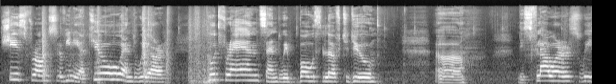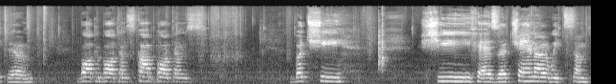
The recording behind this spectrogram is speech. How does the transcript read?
She's from Slovenia too, and we are good friends, and we both love to do. Uh, these flowers with um, bottle bottoms, cup bottoms. But she she has a channel with some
